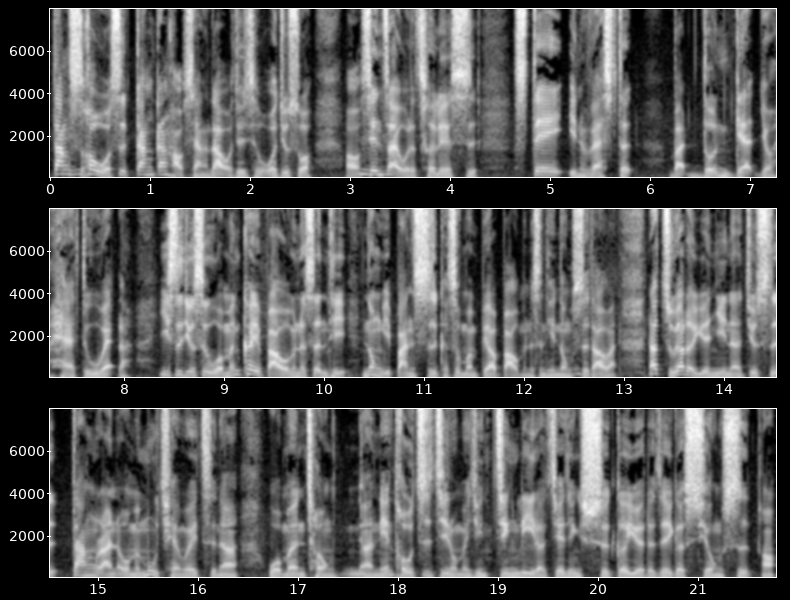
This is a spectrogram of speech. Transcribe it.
当时候我是刚刚好想到，我就是我就说，哦，现在我的策略是 Stay invested。But don't get your hair too wet 了，意思就是我们可以把我们的身体弄一半湿，可是我们不要把我们的身体弄湿到完。那主要的原因呢，就是当然我们目前为止呢，我们从呃年头至今，我们已经经历了接近十个月的这个熊市啊。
